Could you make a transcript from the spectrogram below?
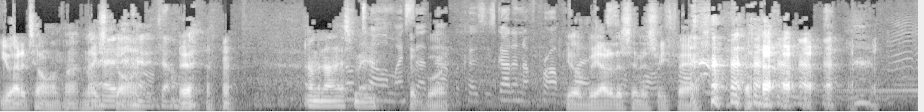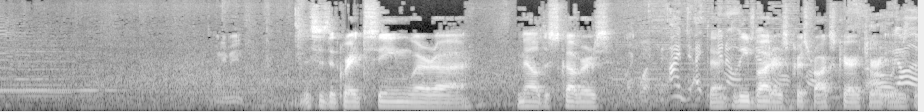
You had to tell him, huh? Nice I had- I going. had to tell Yeah. I'm an honest Don't man. tell him I Good said boy. that because he's got enough problems. You'll be out of this industry all the time. fast. What do you mean? This is a great scene where uh, Mel discovers Like what? I, I, you that know, Lee Butters, Chris. Rock's character, Oh, is the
